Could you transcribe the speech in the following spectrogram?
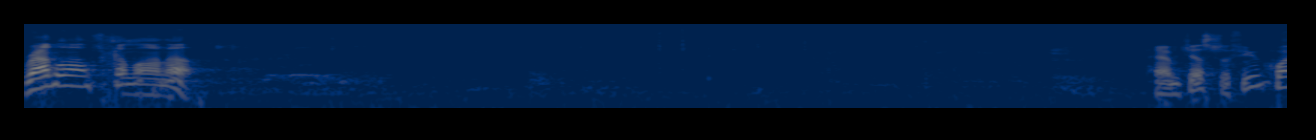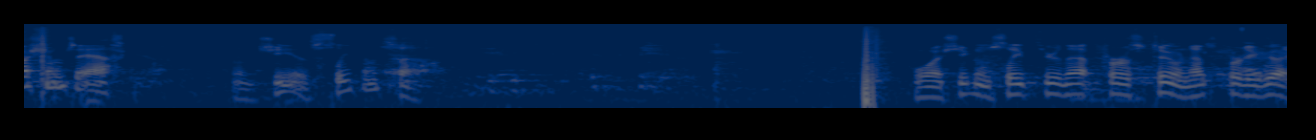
Radloffs, come on up. Have just a few questions to ask you, and she is sleeping sound. Boy, she can sleep through that first tune. That's pretty good.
